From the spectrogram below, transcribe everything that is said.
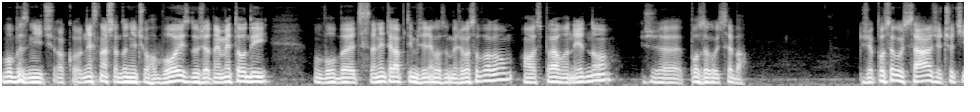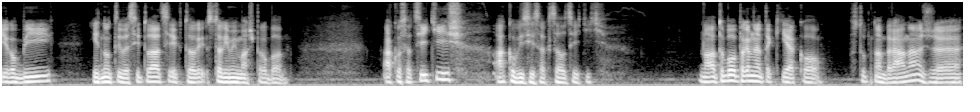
vôbec nič, ako nesnáša do niečoho vojsť, do žiadnej metódy, vôbec sa netráp tým, že nerozumieš rozhovorom, ale správ jedno, že pozoruj seba. Že pozoruj sa, že čo ti robí jednotlivé situácie, ktorý, s ktorými máš problém. Ako sa cítiš, ako by si sa chcel cítiť. No a to bolo pre mňa taký ako vstupná brána, že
